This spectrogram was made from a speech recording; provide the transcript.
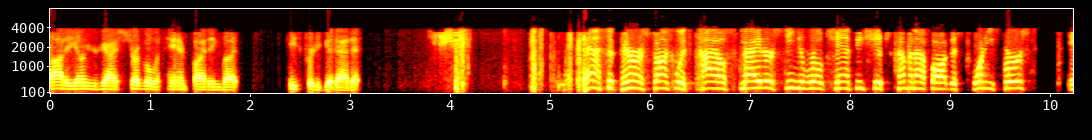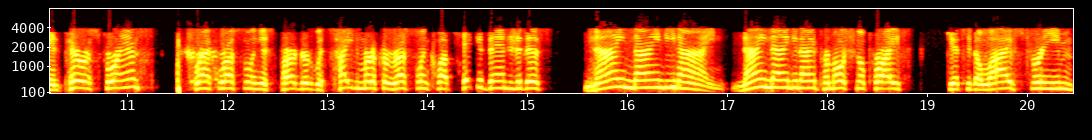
a lot of younger guys struggle with hand fighting, but he's pretty good at it. To Paris talking with Kyle Snyder, Senior World Championships coming up August 21st in Paris, France. Track Wrestling is partnered with Titan Mercury Wrestling Club. Take advantage of this. Nine ninety nine, nine ninety nine promotional price gets you the live stream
